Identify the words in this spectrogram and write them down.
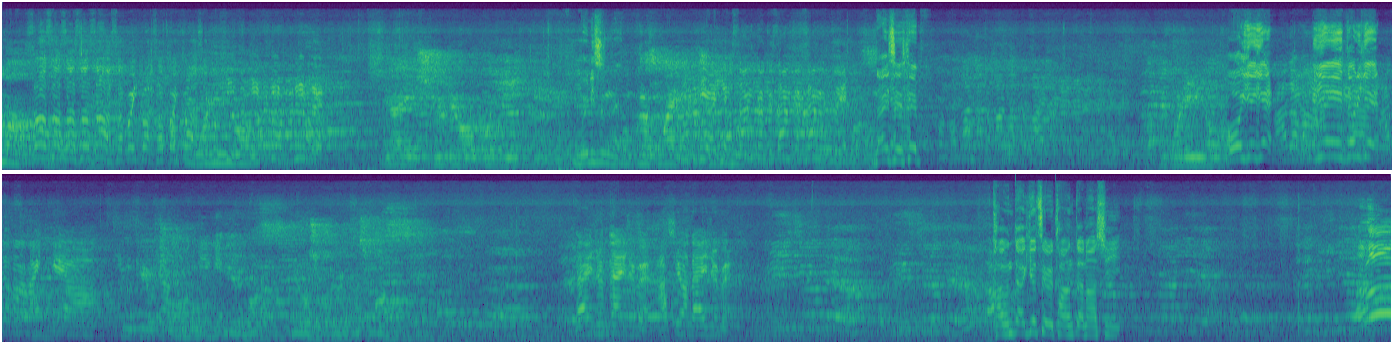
各馬そうそうそうそうそうそこ行こうそこ行こうそこキープキープキープキープ試合終了後に、え無理すんね。ー、本クラス前にいいよいいよ三角三角三角でナイスステップカテゴリーの。おいけいけ。いえいえ取りけ。休憩を5分入れます。よろしくお願いいたします。大丈夫大丈夫。足は大丈夫。カウンター気をつけるカウンターの足。山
